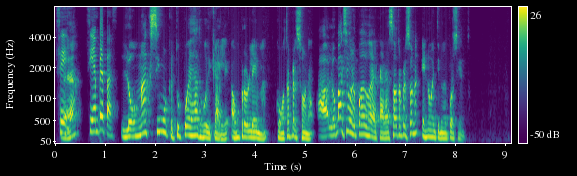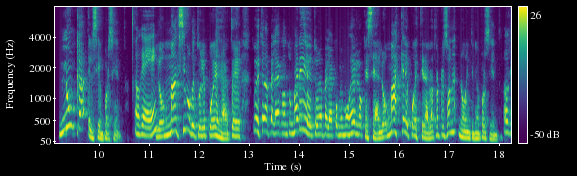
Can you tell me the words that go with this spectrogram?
Sí, ¿verdad? siempre pasa. Lo máximo que tú puedes adjudicarle a un problema con otra persona, a lo máximo que le puedes adjudicar a esa otra persona es 99%. Nunca el 100%. Ok. Lo máximo que tú le puedes dar. Tú tuviste una pelea con tu marido, tuve una pelea con mi mujer, lo que sea. Lo más que le puedes tirar a la otra persona, 99%. Ok.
